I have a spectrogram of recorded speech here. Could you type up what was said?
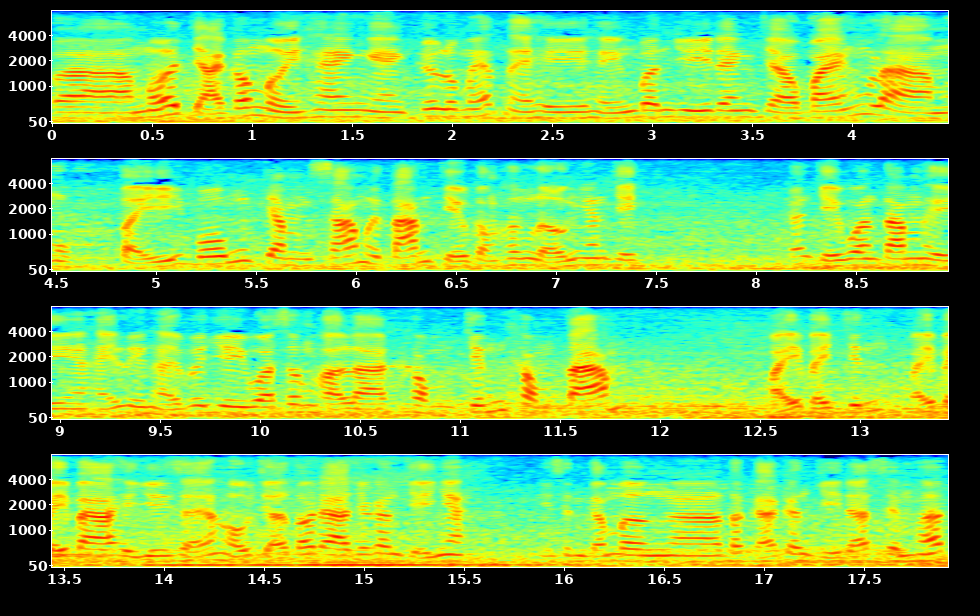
và mới chạy có 12.000 km này thì hiện bên Duy đang chào bán là 1 tỷ 468 triệu còn hơn lượng nha anh chị. Các anh chị quan tâm thì hãy liên hệ với Duy qua số điện thoại là 0908 779 773 thì Duy sẽ hỗ trợ tối đa cho các anh chị nha. Duy xin cảm ơn à, tất cả các anh chị đã xem hết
